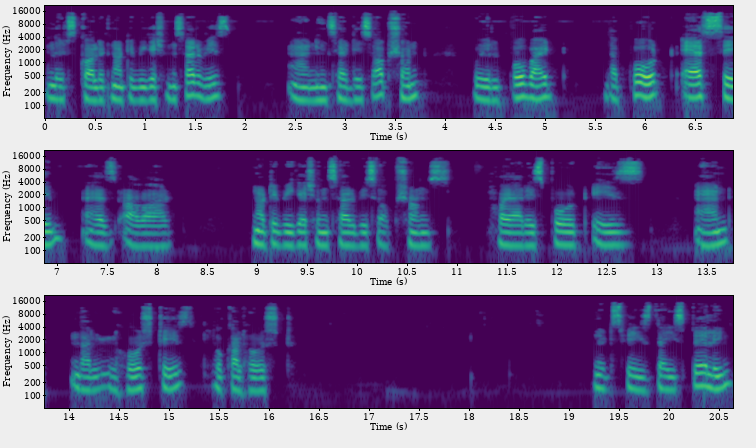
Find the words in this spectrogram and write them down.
Let's call it notification service and inside this option, we will provide the port as same as our notification service options where is port is and the host is localhost. Let's fix the spelling.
